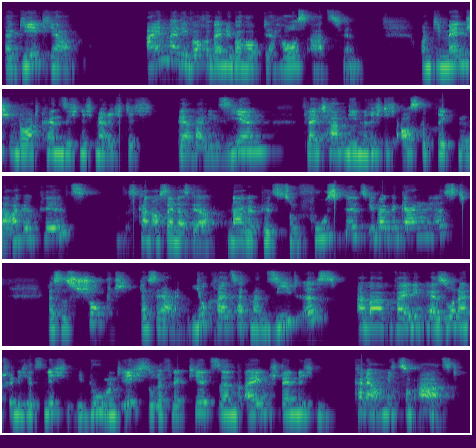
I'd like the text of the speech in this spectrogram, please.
da geht ja einmal die Woche, wenn überhaupt, der Hausarzt hin. Und die Menschen dort können sich nicht mehr richtig verbalisieren. Vielleicht haben die einen richtig ausgeprägten Nagelpilz. Es kann auch sein, dass der Nagelpilz zum Fußpilz übergegangen ist, dass es schuckt, dass er Juckreiz hat, man sieht es, aber weil die Person natürlich jetzt nicht wie du und ich so reflektiert sind, eigenständig, kann er auch nicht zum Arzt.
